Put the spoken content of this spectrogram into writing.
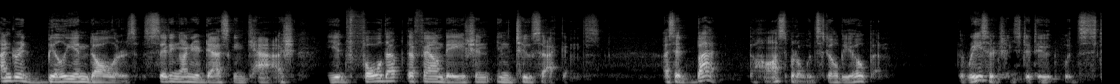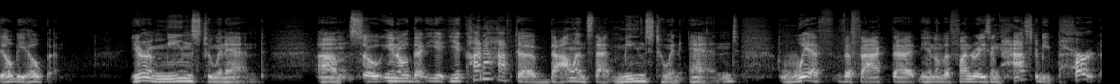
hundred billion dollars sitting on your desk in cash, you'd fold up the foundation in two seconds. I said, but the hospital would still be open. The research institute would still be open. You're a means to an end. Um, so you know that you, you kind of have to balance that means to an end with the fact that you know the fundraising has to be part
